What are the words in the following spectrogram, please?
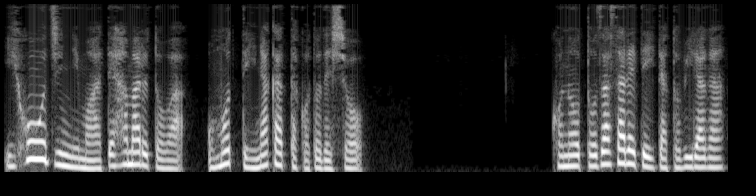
違法人にも当てはまるとは思っていなかったことでしょう。この閉ざされていた扉が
